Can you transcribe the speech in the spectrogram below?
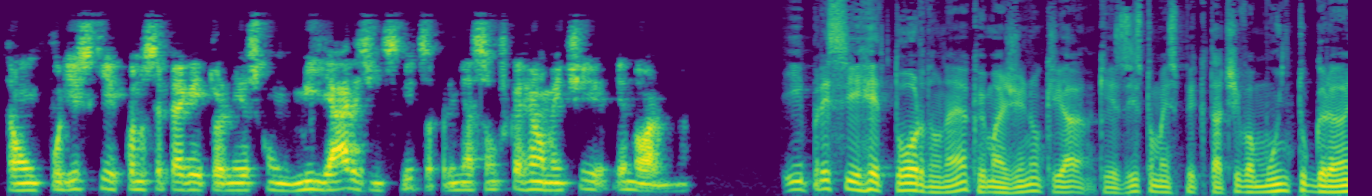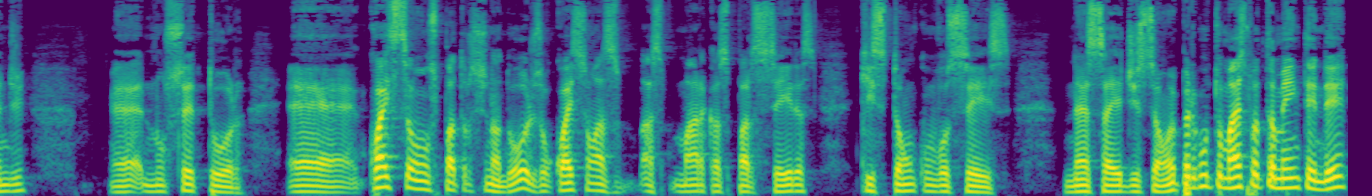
Então, por isso que quando você pega aí torneios com milhares de inscritos, a premiação fica realmente enorme. Né? E para esse retorno, né, que eu imagino que, que existe uma expectativa muito grande é, no setor, é, quais são os patrocinadores ou quais são as, as marcas parceiras que estão com vocês nessa edição? Eu pergunto mais para também entender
